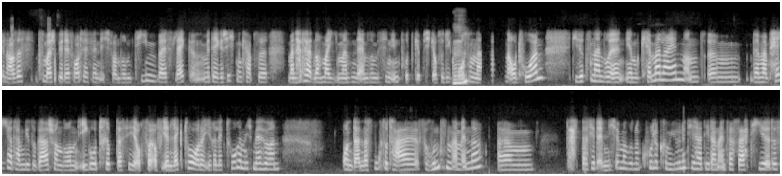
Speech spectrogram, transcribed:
Genau, das ist zum Beispiel der Vorteil, finde ich, von so einem Team bei Slack und mit der Geschichtenkapsel. Man hat halt nochmal jemanden, der einem so ein bisschen Input gibt. Ich glaube, so die mhm. großen Autoren, die sitzen dann so in ihrem Kämmerlein und ähm, wenn man Pech hat, haben die sogar schon so einen Ego-Trip, dass sie auch auf ihren Lektor oder ihre Lektorin nicht mehr hören und dann das Buch total verhunzen am Ende. Ähm, das passiert einem nicht, wenn man so eine coole Community hat, die dann einfach sagt, hier, das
